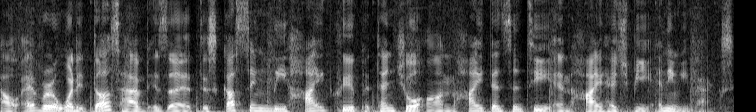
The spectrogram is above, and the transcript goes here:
However, what it does have is a disgustingly high clear potential on high density and high HP enemy packs.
